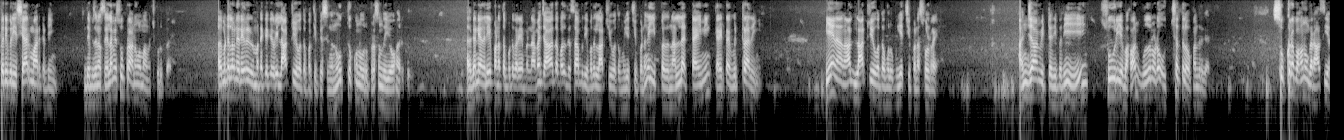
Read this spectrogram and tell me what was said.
பெரிய பெரிய ஷேர் மார்க்கெட்டிங் இந்த பிசினஸ் எல்லாமே சூப்பராக அனுபவமா அமைச்சு கொடுப்பாரு. அது மட்டும் இல்லாம நிறைய பேர் மட்டும் கேட்கக்கூடிய லாட்ரி யோகத்தை பத்தி பேசுங்க. நூற்றுக்கு நூறு பிரசந்த யோகம் இருக்குது. அதுக்காண்டி அதிலேயே பணத்தை போட்டு வரையம் பண்ணாம ஜாதகத்தை பார்த்து தசாபதியை பார்த்து லாட்ரி யோகத்தை முயற்சி பண்ணுங்க. இப்ப நல்ல டைமிங் கரெக்டா விட்டுறாதீங்க. ஏன் நான் லாட்ரி யோகத்தை உங்களுக்கு முயற்சி பண்ண சொல்றேன்? அஞ்சாம் வீட்டதிபதி சூரிய பகவான் புதனோட உச்சத்துல உட்காந்துருக்காரு சுக்கர பகவான் உங்க ராசியை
